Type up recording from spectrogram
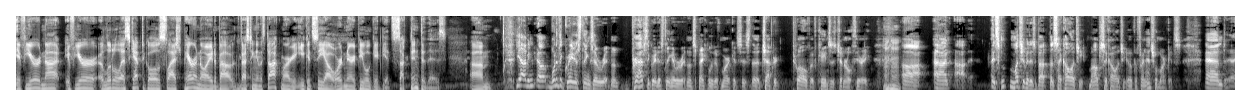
if you're not, if you're a little less skeptical slash paranoid about investing in the stock market, you could see how ordinary people could get sucked into this. Um, yeah, I mean, uh, one of the greatest things ever written on, perhaps the greatest thing ever written on speculative markets is the chapter 12 of Keynes's General Theory. Mm-hmm. Uh, and uh, it's much of it is about the psychology, mob psychology of the financial markets. And uh,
